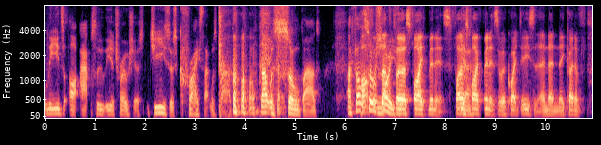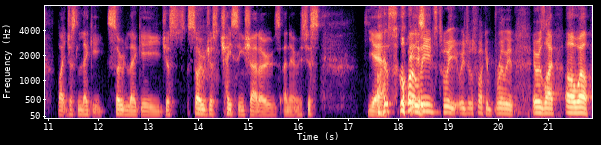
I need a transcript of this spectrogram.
Leeds are absolutely atrocious. Jesus Christ, that was bad. that was so bad. I felt Apart so sorry. that for- first five minutes. First Yeah. five minutes they were quite decent, and then they kind of like just leggy, so leggy, just so just chasing shadows, and it was just yeah. I saw a Leeds tweet, which was fucking brilliant. It was like, "Oh well,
